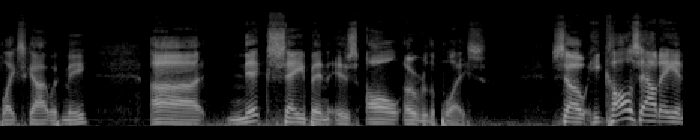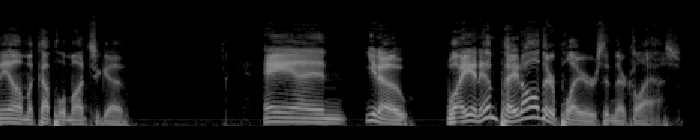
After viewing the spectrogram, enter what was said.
Blake Scott with me. Uh, Nick Saban is all over the place. So he calls out A and M a couple of months ago, and you know, well, A and M paid all their players in their class.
